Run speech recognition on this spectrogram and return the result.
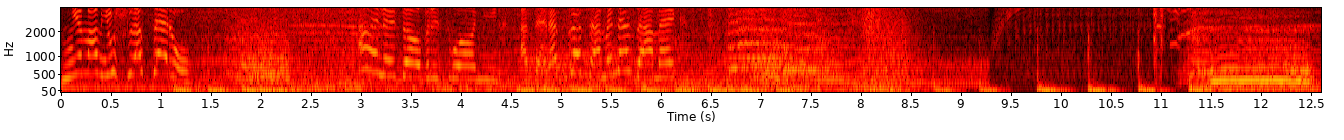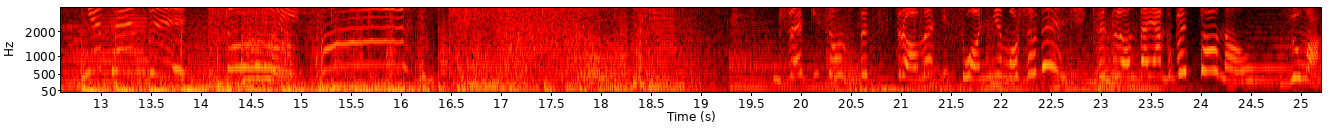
nie mam już laserów! Ale dobry słonik! Może wyjść. Wygląda jakby tonął. Zuma,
